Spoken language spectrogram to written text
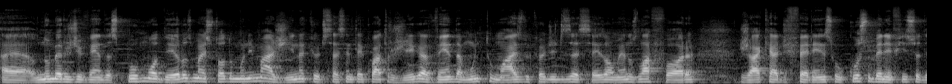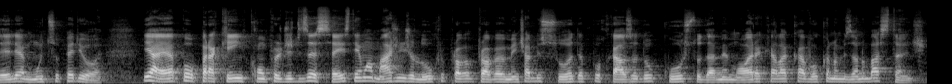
é, o número de vendas por modelos, mas todo mundo imagina que o de 64 GB venda muito mais do que o de 16, ao menos lá fora, já que a diferença, o custo-benefício dele é muito superior. E a Apple, para quem compra o de 16, tem uma margem de lucro provavelmente absurda por causa do custo da memória que ela acabou economizando bastante.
